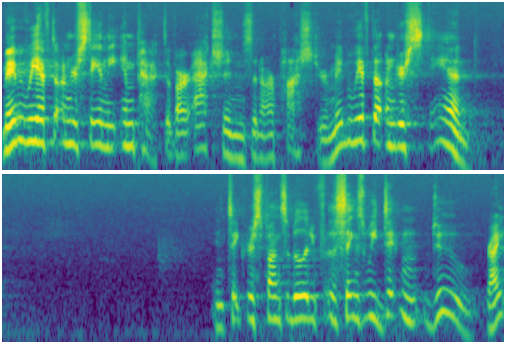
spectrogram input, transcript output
Maybe we have to understand the impact of our actions and our posture. Maybe we have to understand and take responsibility for the things we didn't do, right?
